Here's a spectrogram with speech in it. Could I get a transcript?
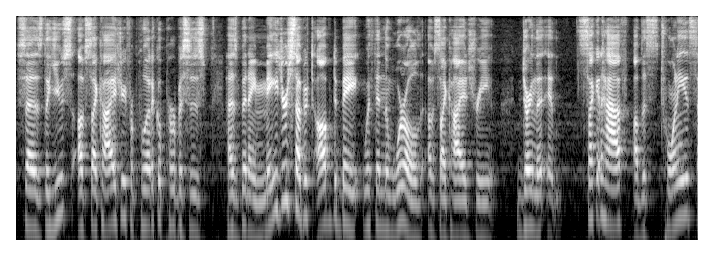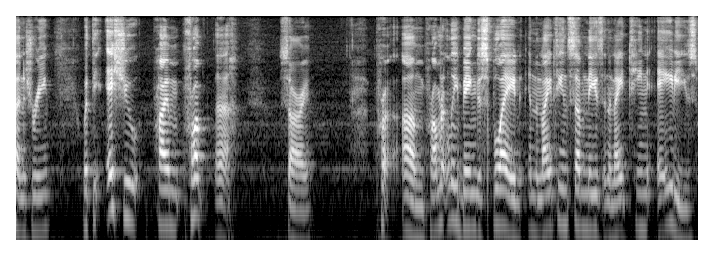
It says the use of psychiatry for political purposes has been a major subject of debate within the world of psychiatry during the eh, second half of the 20th century, with the issue prom, sorry, pro, um, prominently being displayed in the 1970s and the 1980s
